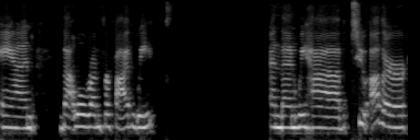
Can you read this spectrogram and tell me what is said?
and that will run for five weeks. And then we have two other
